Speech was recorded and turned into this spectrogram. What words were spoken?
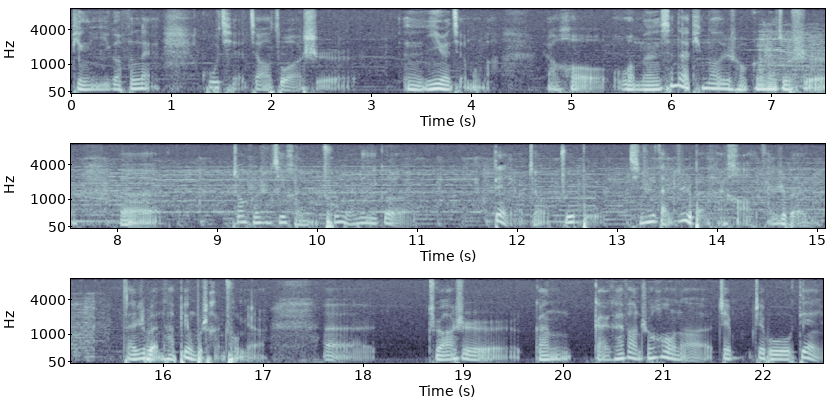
定义一个分类，姑且叫做是嗯音乐节目吧。然后我们现在听到的这首歌呢，就是呃昭和时期很出名的一个电影叫《追捕》，其实在日本还好，在日本在日本它并不是很出名，呃。主要是刚改革开放之后呢，这这部电影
